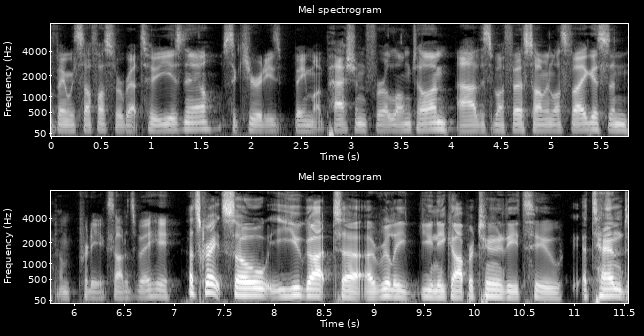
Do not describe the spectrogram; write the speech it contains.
I've been with Sophos for about two years now. Security's been my passion for a long time. Uh, this is my first time in Las Vegas, and I'm pretty excited to be here. That's great. So you got uh, a really unique opportunity to attend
